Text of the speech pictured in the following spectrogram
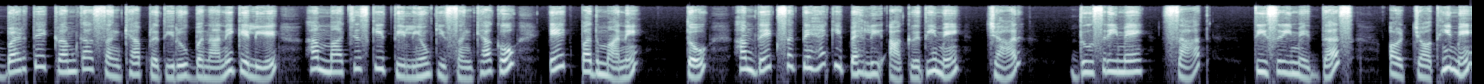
बढ़ते क्रम का संख्या प्रतिरूप बनाने के लिए हम माचिस की तीलियों की संख्या को एक पद माने तो हम देख सकते हैं कि पहली आकृति में चार, दूसरी में सात, तीसरी में दस और चौथी में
